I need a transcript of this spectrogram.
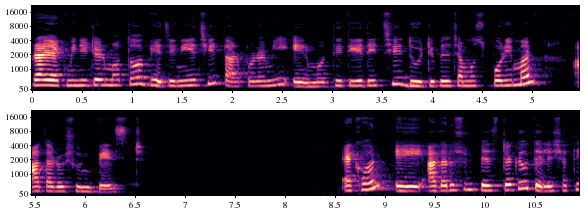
প্রায় এক মিনিটের মতো ভেজে নিয়েছি, তারপর আমি এর মধ্যে দিয়ে দিচ্ছি দুই টেবিল চামচ পরিমাণ আদা রসুন পেস্ট এখন এই আদা রসুন পেস্টটাকেও তেলের সাথে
